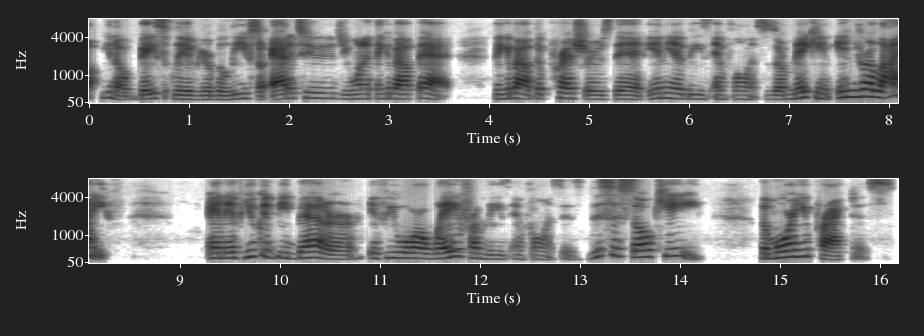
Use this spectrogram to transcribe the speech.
uh, you know, basically of your beliefs or attitudes? You want to think about that. Think about the pressures that any of these influences are making in your life and if you could be better if you are away from these influences, this is so key. The more you practice,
